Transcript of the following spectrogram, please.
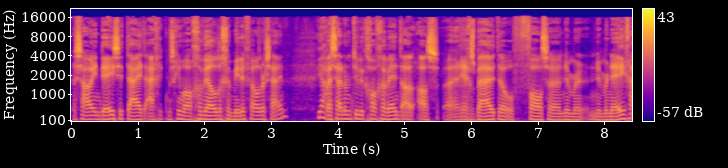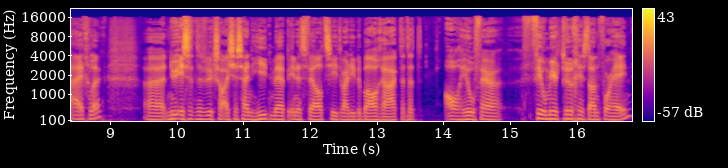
zou in deze tijd eigenlijk misschien wel een geweldige middenvelder zijn. Ja. Wij zijn hem natuurlijk gewoon gewend als rechtsbuiten of valse nummer, nummer 9 eigenlijk. Eh, nu is het natuurlijk zo als je zijn heatmap in het veld ziet waar hij de bal raakt, dat het al heel ver veel meer terug is dan voorheen.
